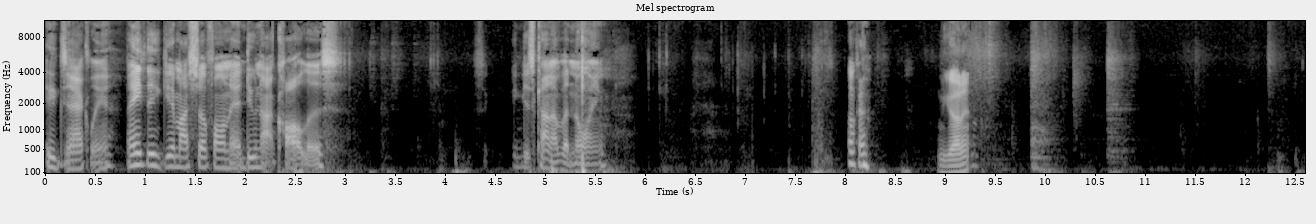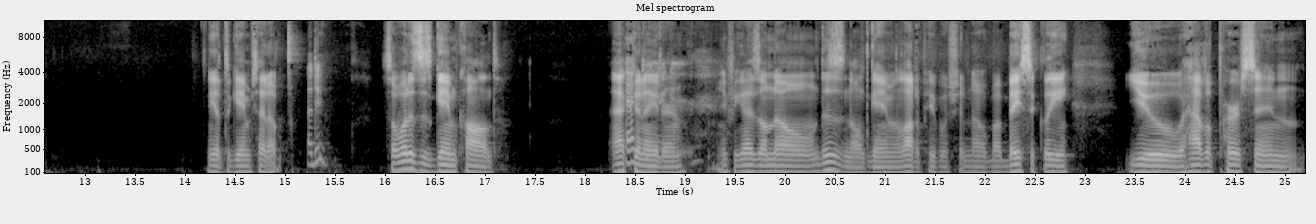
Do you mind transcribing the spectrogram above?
Exactly. I need to get my cell phone that do not call us. It gets kind of annoying. Okay. You got it? You got the game set up? I do. So what is this game called? Akinator. If you guys don't know, this is an old game. A lot of people should know. But basically, you have a person,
